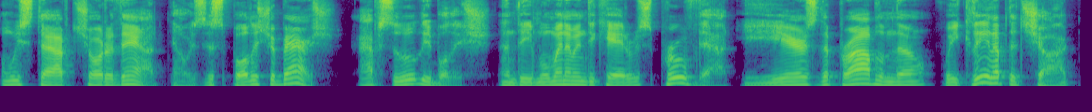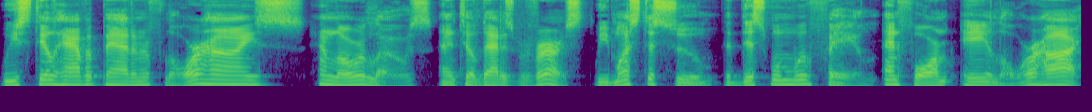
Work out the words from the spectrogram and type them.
and we stopped short of that. Now, is this bullish or bearish? Absolutely bullish, and the momentum indicators prove that. Here's the problem though. If we clean up the chart, we still have a pattern of lower highs and lower lows. And until that is reversed, we must assume that this one will fail and form a lower high,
